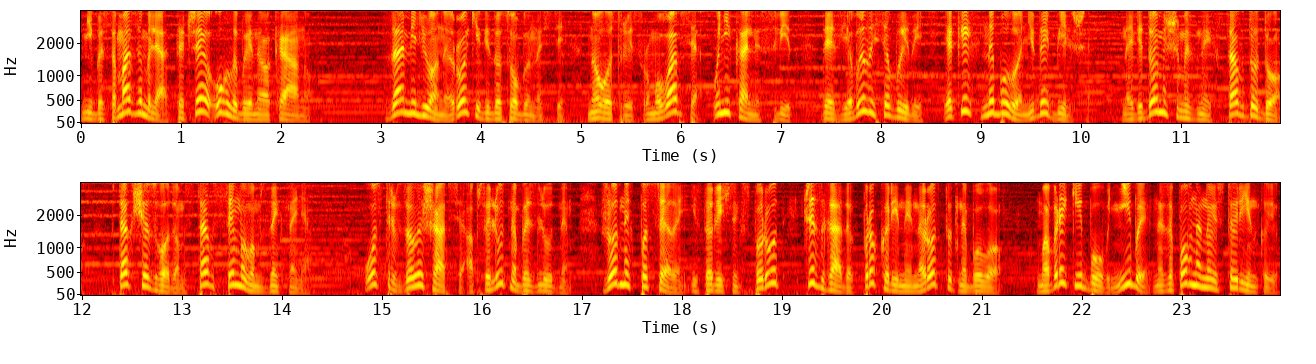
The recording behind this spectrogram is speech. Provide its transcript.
ніби сама земля тече у глибини океану. За мільйони років відособленості на острові сформувався унікальний світ, де з'явилися види, яких не було ніде більше. Найвідомішим із них став Додо, птах, що згодом став символом зникнення. Острів залишався абсолютно безлюдним, жодних поселень, історичних споруд чи згадок про корінний народ тут не було. Маврикій був ніби незаповненою сторінкою,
